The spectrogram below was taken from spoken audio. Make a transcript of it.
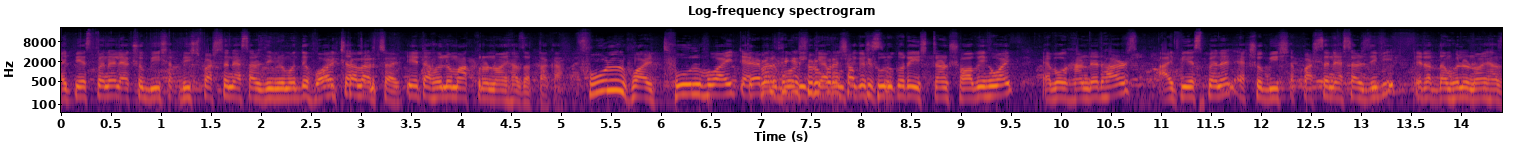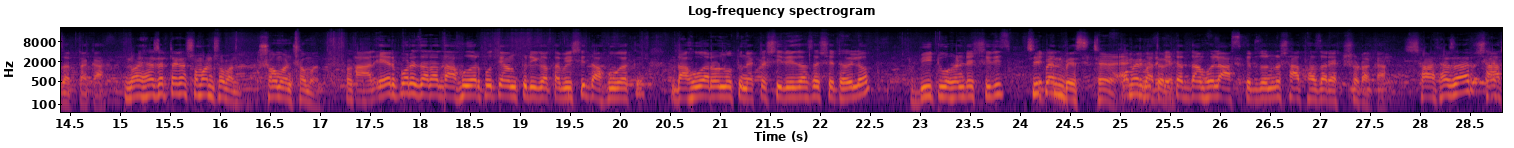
আইপিএস প্যানেল একশো বিশ বিশ পার্সেন্ট এসআর জিবির মধ্যে হোয়াইট color চাই। এটা হলো মাত্র নয় হাজার টাকা। ফুল হোয়াইট ফুল হোয়াইট থেকে শুরু করে থেকে শুরু করে স্ট্যান্ড সবই হোয়াইট এবং হান্ড্রেড হার্স আইপিএস প্যানেল একশো বিশ পার্সেন্ট এসআর জিবি এটার দাম হলো নয় হাজার টাকা। নয় হাজার টাকা সমান সমান। সমান সমান। আর এরপরে যারা দাহুয়ার প্রতি আন্তরিকতা বেশি দাহুয়াকে দাহুয়ারও নতুন একটা সিরিজ আছে সেটা হলো B two hundred series chip and best হ্যাঁ কমের ভিতরে। এটার দাম হলো আজকের জন্য সাত হাজার একশো টাকা। সাত হাজার সাত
